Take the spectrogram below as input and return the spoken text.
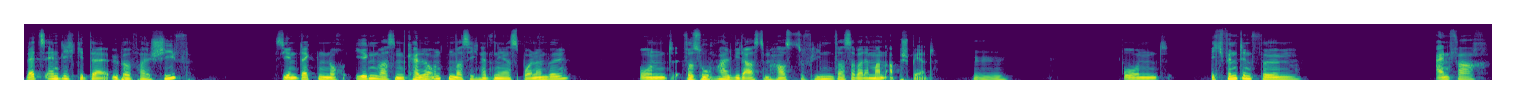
Letztendlich geht der Überfall schief. Sie entdecken noch irgendwas im Keller unten, was ich nicht näher spoilern will und versuchen halt wieder aus dem Haus zu fliehen, was aber der Mann absperrt. Mhm. Und ich finde den Film einfach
